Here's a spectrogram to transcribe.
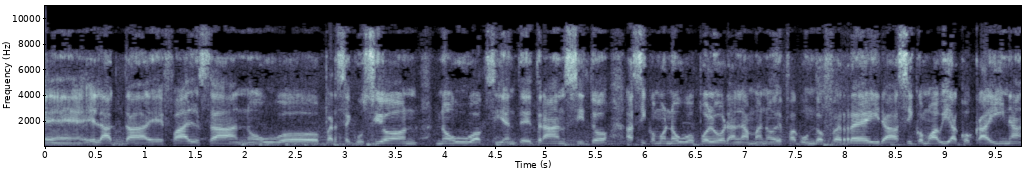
Eh, el acta es falsa, no hubo persecución, no hubo accidente de tránsito, así como no hubo pólvora en las manos de Facundo Ferreira, así como había cocaína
